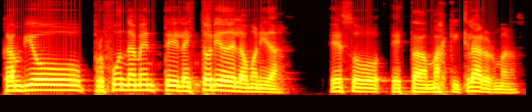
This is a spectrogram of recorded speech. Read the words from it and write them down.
cambió profundamente la historia de la humanidad. Eso está más que claro, hermanos.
